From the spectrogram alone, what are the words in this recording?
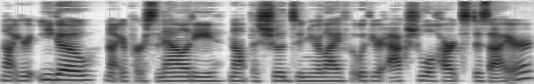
not your ego not your personality not the shoulds in your life but with your actual heart's desire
